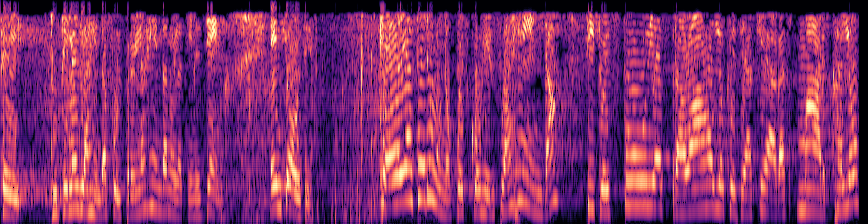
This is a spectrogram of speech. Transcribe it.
Se, tú tienes la agenda full, pero en la agenda no la tienes llena. Entonces, ¿qué debe hacer uno? Pues coger su agenda, si tú estudias, trabajas, lo que sea que hagas, márcalo.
